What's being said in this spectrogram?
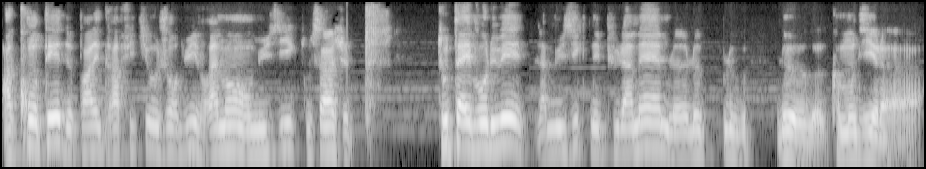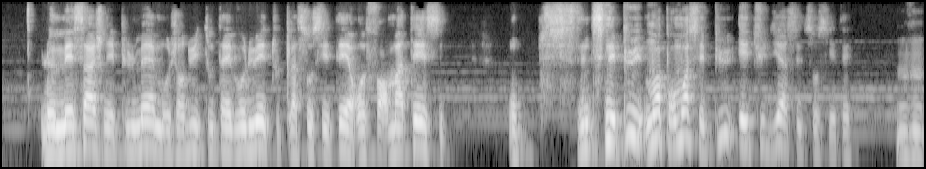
à compter de parler de graffiti aujourd'hui, vraiment en musique, tout ça. Je, tout a évolué. La musique n'est plus la même. Le, le, le, le- comment on dit, le, message n'est plus le même. Aujourd'hui, tout a évolué. Toute la société est reformatée. On- ce ce n'est plus, moi, pour moi, c'est plus étudier à cette société. Mhm.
